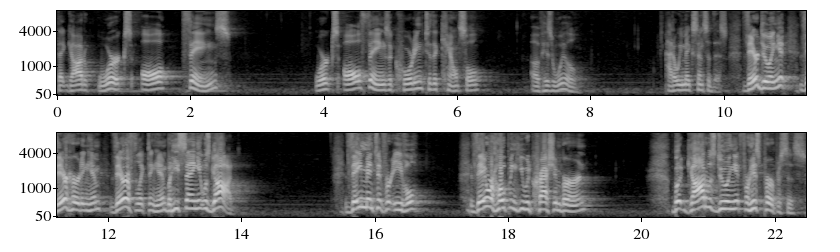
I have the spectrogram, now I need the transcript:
that God works all things works all things according to the counsel of his will. How do we make sense of this? They're doing it, they're hurting him, they're afflicting him, but he's saying it was God. They meant it for evil. They were hoping he would crash and burn. But God was doing it for his purposes.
